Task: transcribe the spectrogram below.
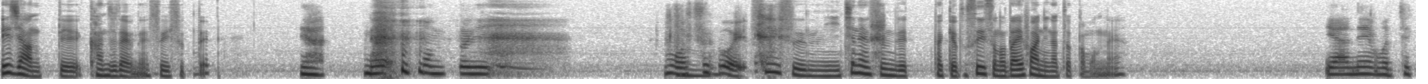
絵じゃんって感じだよねスイスって。いや、ね、本当に。もうすごい。スイスに1年住んでたけどスイスの大ファンになっちゃったもんね。いやね、もう絶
